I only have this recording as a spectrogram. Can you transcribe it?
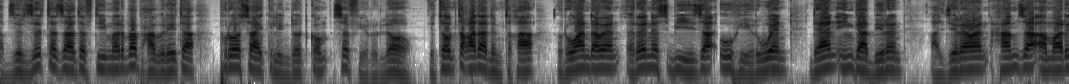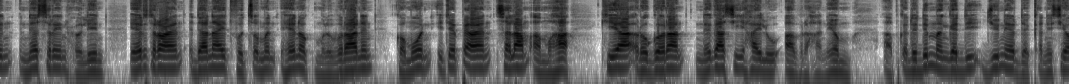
ኣብ ዝርዝር ተሳተፍቲ መርበብ ሓበሬታ ፕሮሳይክሊን ዶ ኮም ሰፊሩ ኣሎ እቶም ተቐዳድምቲ ከኣ ሩዋንዳውያን ረነስ ብይዛ ሂርወን ዳያን ኢንጋቢረን ኣልጀርያውያን ሓምዛ ኣማርን ነስሪን ሑሊን ኤርትራውያን ዳናይት ፍጹምን ሄኖክ ምሉብራንን ከምኡ ውን ኢትዮጵያውያን ሰላም ኣምሃ ኪያ ሮጎራን ነጋሲ ሃይሉ ኣብርሃን እዮም ኣብ ቅድድም መንገዲ ጁኒየር ደቂ ኣንስትዮ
